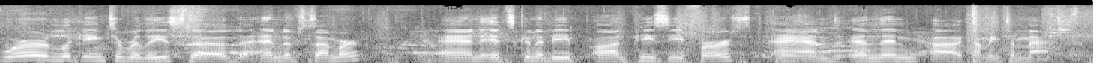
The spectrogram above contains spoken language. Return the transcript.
We're looking to release the, the end of summer, and it's going to be on PC first, and and then uh, coming to Mac.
